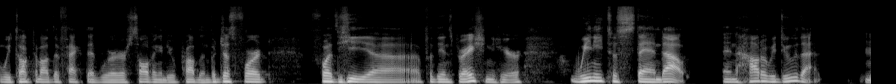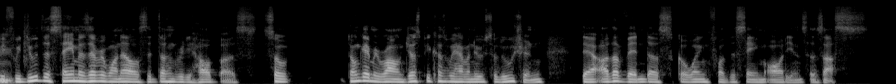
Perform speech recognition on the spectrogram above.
we talked about the fact that we're solving a new problem, but just for for the uh, for the inspiration here, we need to stand out. And how do we do that? Mm. If we do the same as everyone else, it doesn't really help us. So don't get me wrong, just because we have a new solution, there are other vendors going for the same audience as us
